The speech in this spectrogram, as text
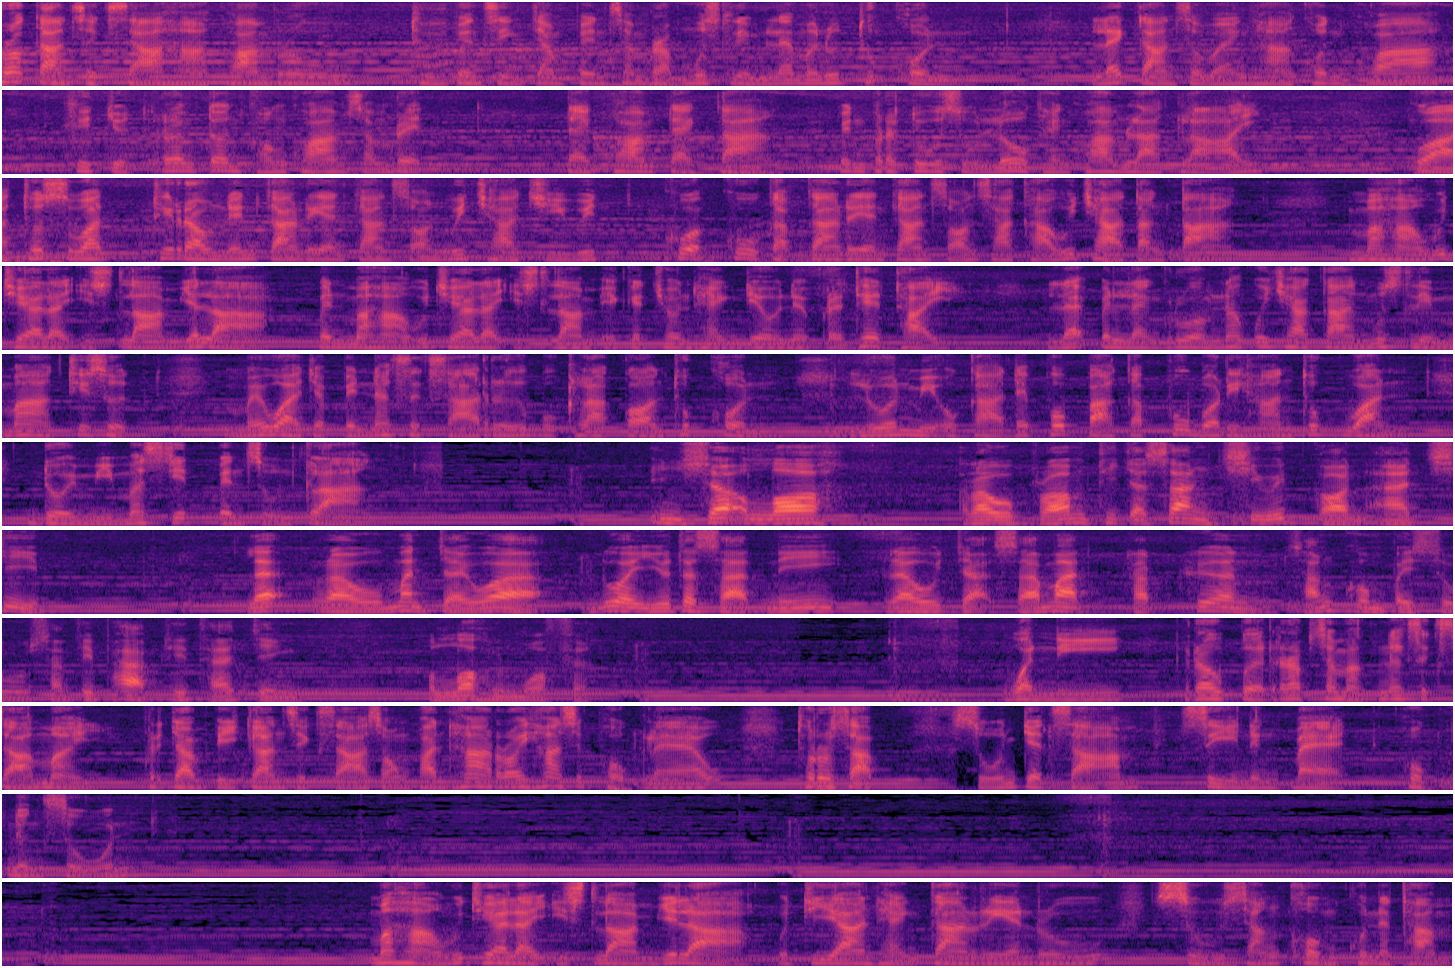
เพราะการศึกษาหาความรู้ถือเป็นสิ่งจำเป็นสำหรับมุสลิมและมนุษย์ทุกคน และการแสวงหาค้นคว้า คือจุดเริ่มต้นของความสำเร็จ แต่ความแตกต่างเป็นประตูสู่โลกแห่งความหลากหลาย กว่าทศวรรษที่เราเน้นการเรียนการสอนวิชาชีวิต ควบคู่กับการเรียนการสอนสาขาวิชาต่างๆ มหาวิทยาลัยอิสลามยะลา เป็นมหาวิทยาลัยอิสลามเอกชนแห่งเดียวในประเทศไทย และเป็นแหล่งรวมนักวิชาการมุสลิมมากที่สุด ไม่ว่าจะเป็นนักศึกษาหรือบุคลากรทุกคน ล้วนมีโอกาสได้พบปะกับผู้บริหารทุกวัน โดยมีมัสยิดเป็นศูนย์กลาง อินชาอัลลอฮ์เราพร้อมที่จะสร้างชีวิตก่อนอาชีพ และเรามั่นใจว่าด้วยยุทธศาสตร์นี้เราจะสามารถขับเคลื่อนสังคมไปสู่สันติภาพที่แท้จริงอัลลอฮุลมุวฟิกวันนี้ เราเปิดรับสมัครนักศึกษาใหม่ ประจำปีการศึกษา 2556 แล้ว โทรศัพท์ 073 418 610มหาวิทยาลัยอิสลามยะลา อุทยานแห่งการเรียนรู้ สู่สังคมคุณธรรม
